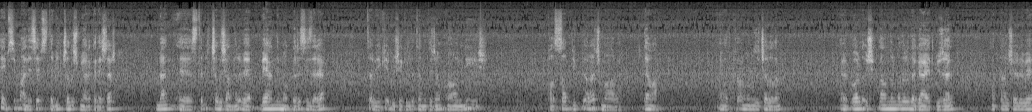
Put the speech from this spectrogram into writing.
hepsi maalesef stabil çalışmıyor arkadaşlar. Ben e, stabil çalışanları ve beğendiğim modları sizlere tabii ki bu şekilde tanıtacağım. Abi ne iş? Passat yüklü araç mı abi? Devam. Evet kornamızı çalalım. Evet bu arada ışıklandırmaları da gayet güzel. Hatta şöyle bir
